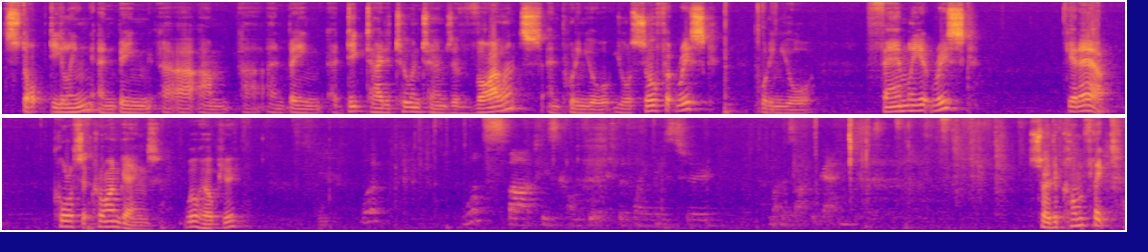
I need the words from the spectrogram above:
stop dealing and being uh, um, uh, and being uh, dictated to in terms of violence and putting your, yourself at risk, putting your family at risk, get out. Call us at crime gangs. We'll help you. What, what sparked this conflict between these two motorcycle gangs? So the conflict,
